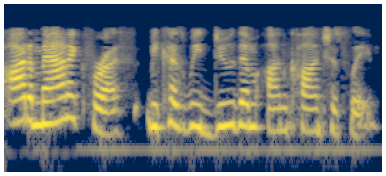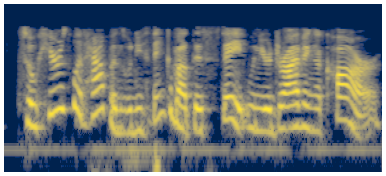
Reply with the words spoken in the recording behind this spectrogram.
automatic for us because we do them unconsciously. So here's what happens when you think about this state when you're driving a car.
